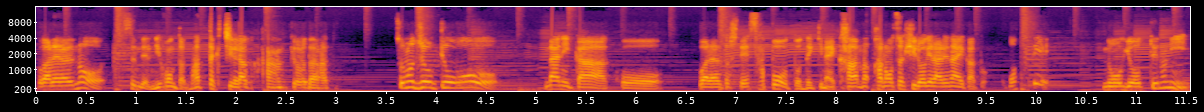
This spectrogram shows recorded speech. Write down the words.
我々の住んでる日本とは全く違う環境だなその状況を何かこう我々としてサポートできない可能性を広げられないかと思って農業っていうのに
